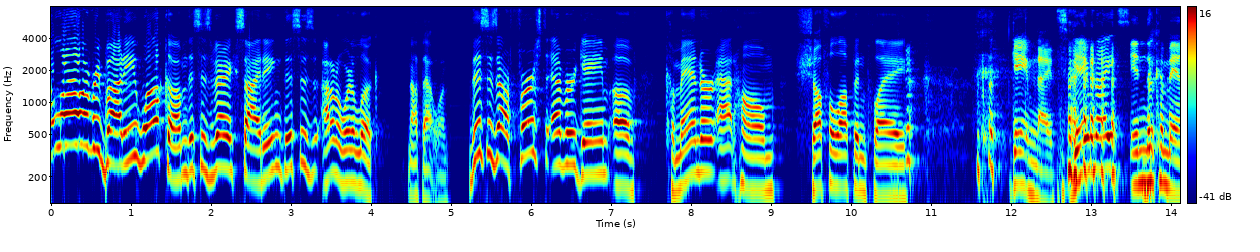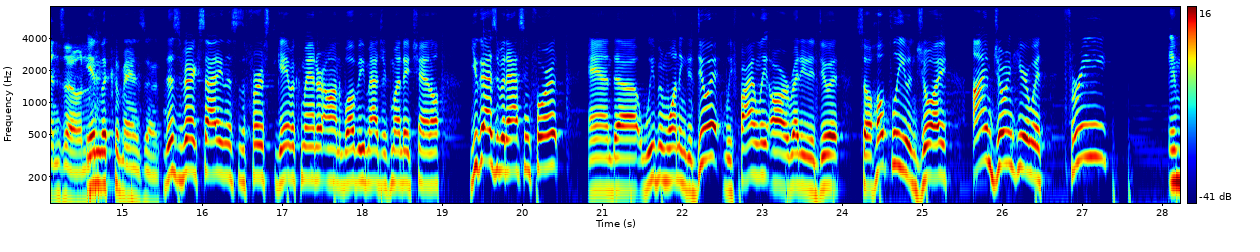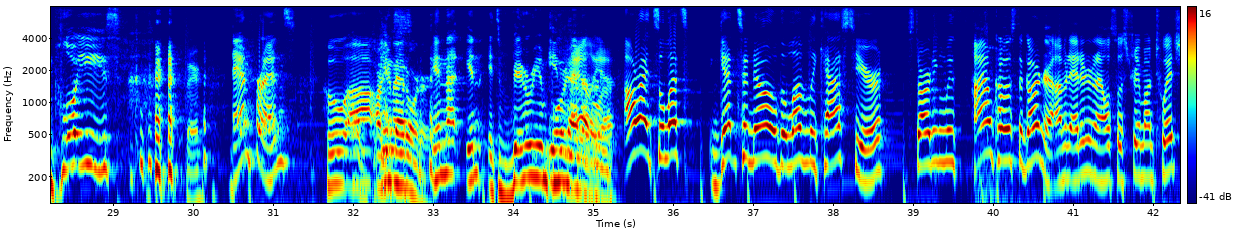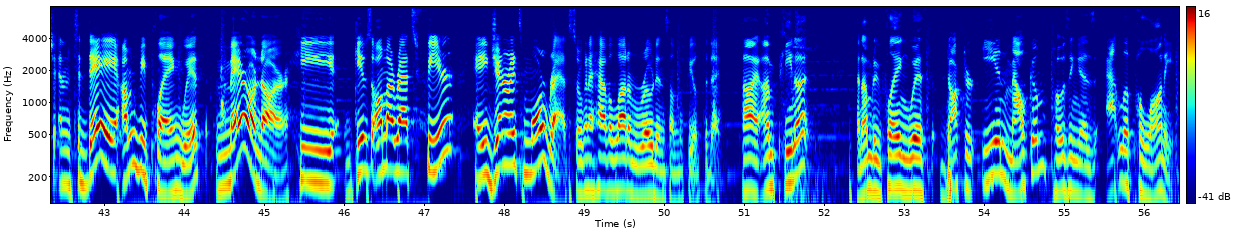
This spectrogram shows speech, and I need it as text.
Hello, everybody. Welcome. This is very exciting. This is, I don't know where to look. Not that one. This is our first ever game of Commander at Home, Shuffle Up and Play. Game nights. Game nights in the command zone. in the command zone. This is very exciting. This is the first game of Commander on Wubby Magic Monday channel. You guys have been asking for it, and uh, we've been wanting to do it. We finally are ready to do it. So hopefully you enjoy. I'm joined here with three employees and friends who uh, are in gonna, that order. In that, in it's very important. in that order. order. All right, so let's get to know the lovely cast here, starting with Hi, I'm Carlos the Gardener. I'm an editor and I also stream on Twitch. And today I'm gonna be playing with Marrow-Gnawer. He gives all my rats fear and he generates more rats. So we're gonna have a lot of rodents on the field today. Hi, I'm Peanut, and I'm gonna be playing with Dr. Ian Malcolm, posing as Atla Palani.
